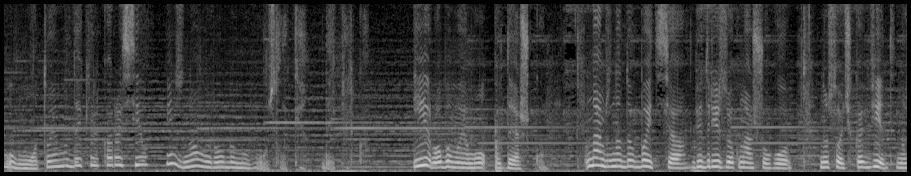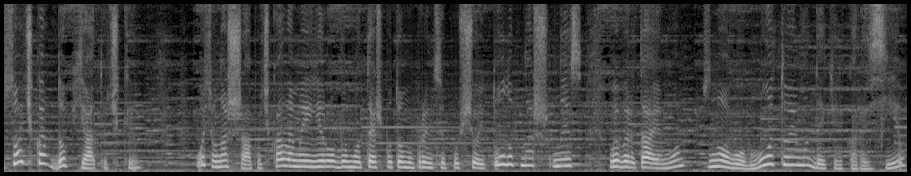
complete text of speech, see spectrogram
обмотуємо декілька разів і знову робимо вузлики декілька. І робимо йому одежку. Нам знадобиться відрізок нашого носочка від носочка до п'яточки. Ось у нас шапочка, але ми її робимо теж по тому принципу, що і тулуб наш низ. Вивертаємо, знову обмотуємо декілька разів,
